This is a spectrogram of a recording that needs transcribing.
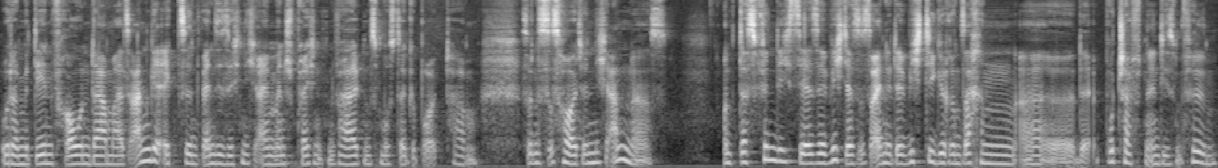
oder mit denen Frauen damals angeeckt sind, wenn sie sich nicht einem entsprechenden Verhaltensmuster gebeugt haben, sondern es ist heute nicht anders. Und das finde ich sehr, sehr wichtig. Das ist eine der wichtigeren Sachen, äh, der Botschaften in diesem Film.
